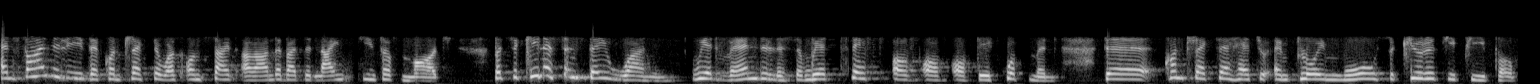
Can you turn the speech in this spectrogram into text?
And finally, the contractor was on site around about the 19th of March. But Sakina, since day one, we had vandalism, we had theft of, of, of the equipment. The contractor had to employ more security people.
